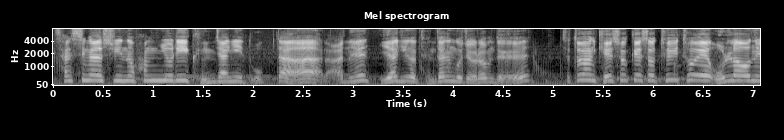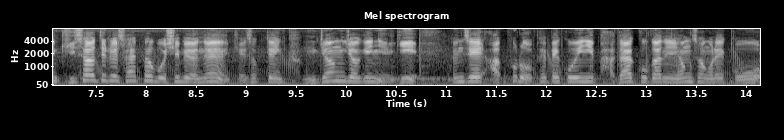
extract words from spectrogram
상승할 수 있는 확률이 굉장히 높다라는 이야기가 된다는 거죠, 여러분들. 자, 또한 계속해서 트위터에 올라오는 기사들을 살펴보시면은 계속된 긍정적인 얘기 현재 앞으로 페페코인이 바닥 구간을 형성을 했고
